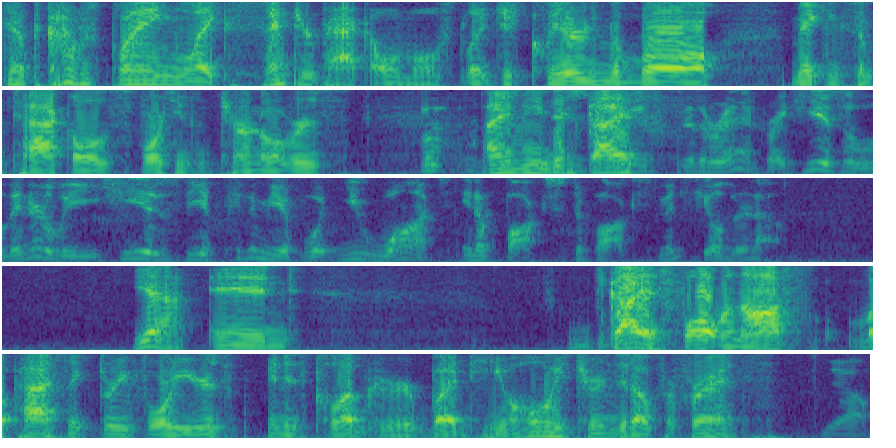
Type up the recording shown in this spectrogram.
Yeah, the guy was playing like center back almost, like just clearing the ball, making some tackles, forcing some turnovers. But I mean, this guy's- other end, right? He is literally he is the epitome of what you want in a box to box midfielder now. Yeah, and the guy has fallen off the past like three, four years in his club career, but he always turns it up for France. Yeah.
